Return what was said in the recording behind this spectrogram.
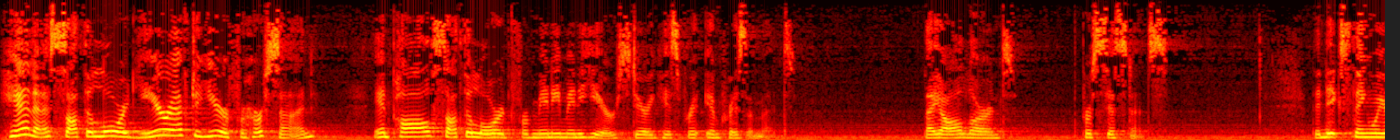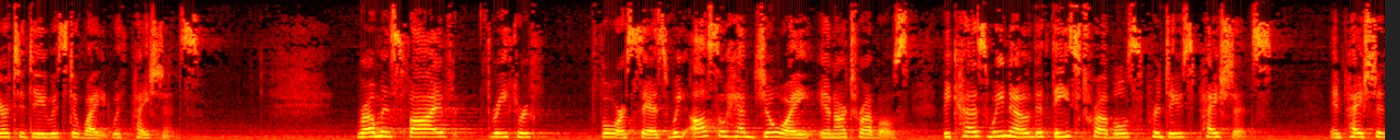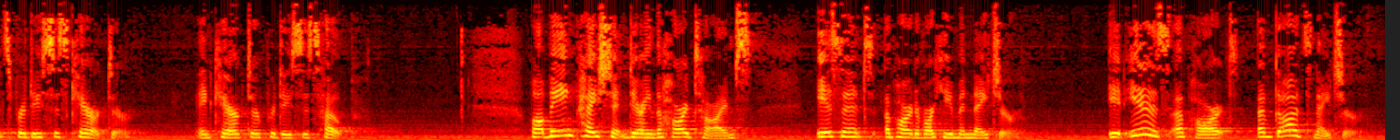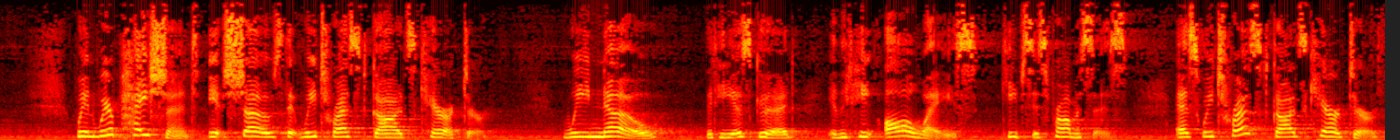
Hannah sought the Lord year after year for her son, and Paul sought the Lord for many, many years during his imprisonment. They all learned persistence. The next thing we are to do is to wait with patience. Romans 5, 3 through 4 says, we also have joy in our troubles because we know that these troubles produce patience and patience produces character and character produces hope. While being patient during the hard times isn't a part of our human nature, it is a part of God's nature. When we're patient, it shows that we trust God's character. We know that He is good and that he always keeps his promises. As we trust God's character,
